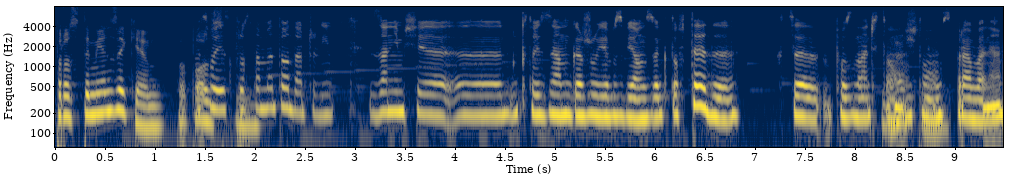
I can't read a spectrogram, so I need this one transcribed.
prostym językiem po polsku. To jest prosta metoda, czyli zanim się y, ktoś zaangażuje w związek, to wtedy chce poznać tą, Właśnie. tą sprawę, nie?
